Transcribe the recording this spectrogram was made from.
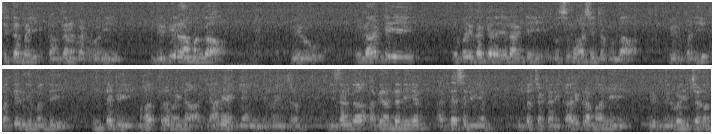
సిద్ధమై కంకణం కట్టుకొని నిర్విరామంగా మీరు ఎలాంటి ఎవరి దగ్గర ఎలాంటి రుసుము ఆశించకుండా మీరు పది పద్దెనిమిది మంది ఇంతటి మహత్తరమైన జ్ఞానయజ్ఞాన్ని నిర్వహించడం నిజంగా అభినందనీయం అభిలషణీయం. ఇంత చక్కని కార్యక్రమాన్ని మీరు నిర్వహించడం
